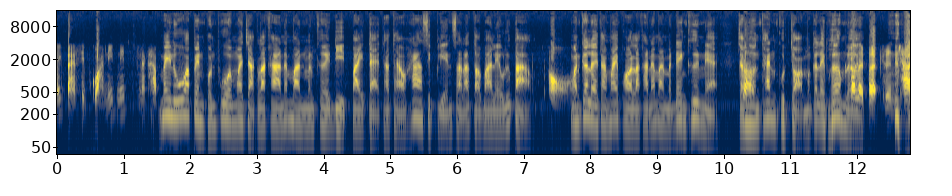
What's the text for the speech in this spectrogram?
380 กว่านิดๆนะครับ ไม่รู้ว่าเป็นผลพวงมาจากราคาน้ำมันมันเคยดีดไปแต่แถวแถวๆ50 เหรียญสหรัฐต่อบาร์เรลหรือเปล่า อ๋อ มันก็เลยทำให้พอราคาน้ำมันมันเด้งขึ้นเนี่ย จำนวนแท่นขุดเจาะมันก็เลยเพิ่มเลยก็เลยเปิดขึ้นใช่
